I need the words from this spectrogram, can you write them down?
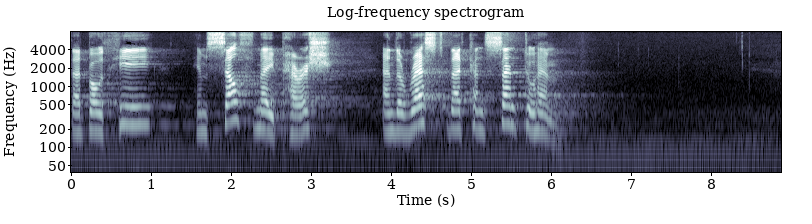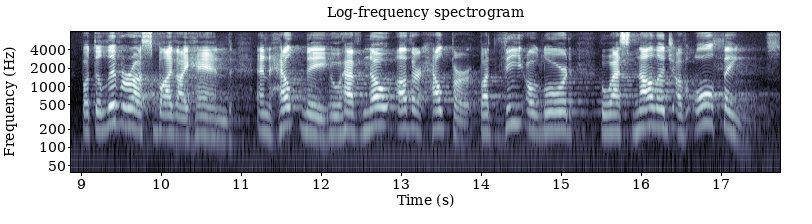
that both he himself may perish, and the rest that consent to him. But deliver us by thy hand, and help me, who have no other helper but thee, O Lord, who hast knowledge of all things.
